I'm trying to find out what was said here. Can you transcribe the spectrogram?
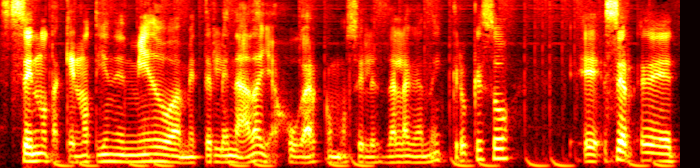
Se nota que no tienen miedo a meterle nada y a jugar como se les da la gana. Y creo que eso eh, eh,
